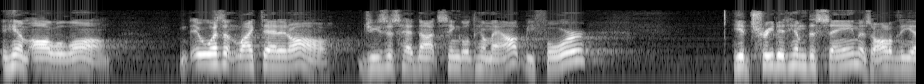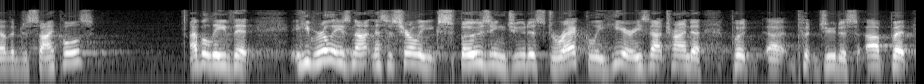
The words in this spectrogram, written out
him all along. It wasn't like that at all. Jesus had not singled him out before. He had treated him the same as all of the other disciples. I believe that he really is not necessarily exposing Judas directly here. He's not trying to put, uh, put Judas up, but,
